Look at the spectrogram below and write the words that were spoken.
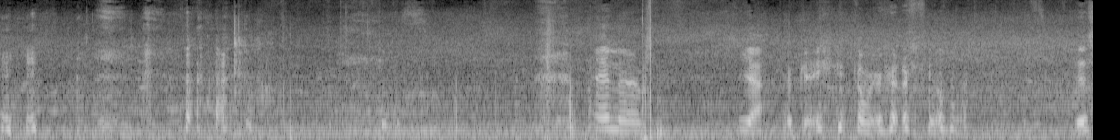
en ehm, ja, oké, ik kan weer verder filmen. Dus,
